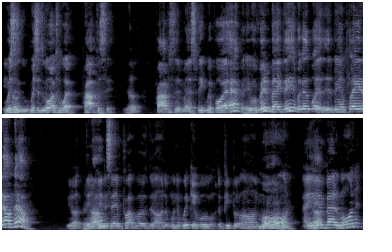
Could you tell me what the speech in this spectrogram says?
You which know? is which is going to what prophecy. yeah. Prophecy, man. Speaking before it happened. It was written back then, but guess what? It's being played out now. Yep. Then, know? then the same Proverbs, the, uh, the, when the wicked rule, the people um, Mourn. mourn. Ain't Yeah. everybody mourning?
